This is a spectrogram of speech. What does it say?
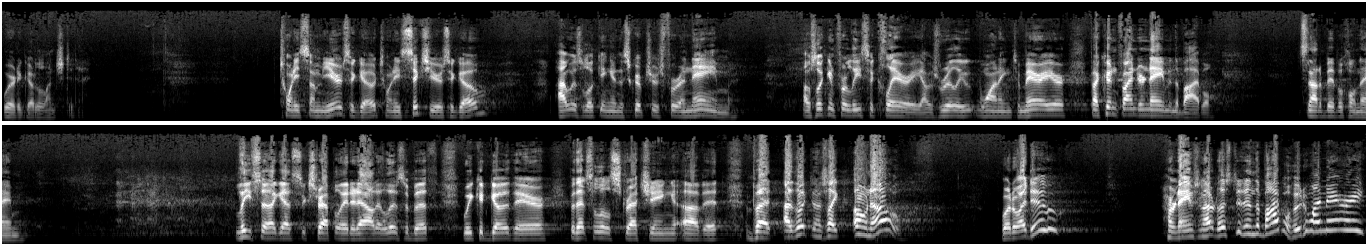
where to go to lunch today. 20 some years ago, 26 years ago, I was looking in the scriptures for a name. I was looking for Lisa Clary. I was really wanting to marry her, but I couldn't find her name in the Bible. It's not a biblical name. Lisa, I guess, extrapolated out. Elizabeth, we could go there, but that's a little stretching of it. But I looked and I was like, oh no, what do I do? Her name's not listed in the Bible. Who do I marry?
